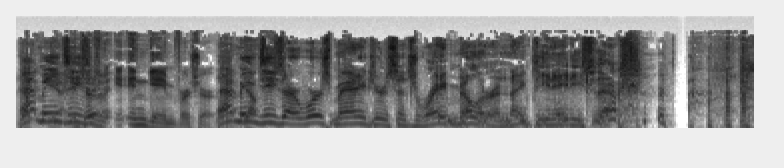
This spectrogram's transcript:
That means in he's terms in game for sure. that Yeah. means he's our worst manager since Ray Miller in 1986.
